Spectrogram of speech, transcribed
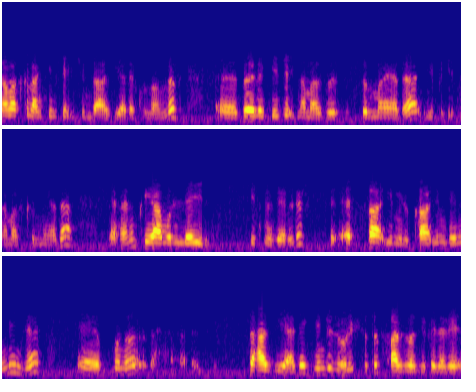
namaz kılan kimse için daha ziyade kullanılır. E, böyle gece namazı kılmaya da namaz kılmaya da efendim kıyamul leyl ismi verilir. Es-saimül kaim denilince e, bunu daha ziyade gündüz oruç tutup farz vazifeleri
